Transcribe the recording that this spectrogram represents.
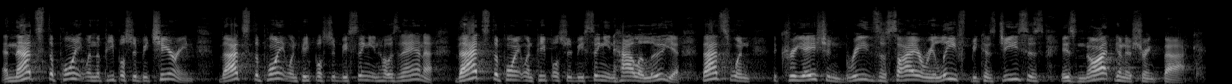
And that's the point when the people should be cheering. That's the point when people should be singing Hosanna. That's the point when people should be singing Hallelujah. That's when the creation breathes a sigh of relief because Jesus is not going to shrink back.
